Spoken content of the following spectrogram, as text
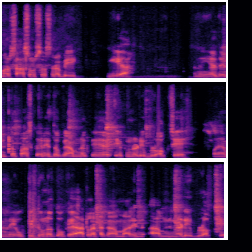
મારા સાસુ સસરા બી ગયા. અને અહીંયા જઈને તપાસ કરી તો કે આમને કે એક નળી બ્લોક છે. પણ એમને એવું કીધું નહોતું કે આટલા ટકા અમારી આમની નળી બ્લોક છે.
